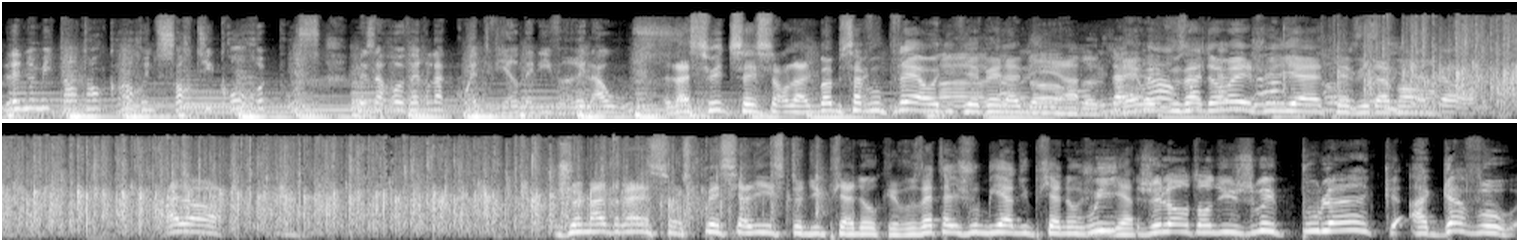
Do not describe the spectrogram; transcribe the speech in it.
L'ennemi tente encore une sortie qu'on repousse, mais à revers la couette vient délivrer la housse. La suite, c'est sur l'album. Ça vous plaît, Olivier Ah, Bellamy hein? Eh oui, vous adorez Juliette, évidemment. Alors, je m'adresse aux spécialistes du piano que vous êtes. Elle joue bien du piano, Oui, Juliette je l'ai entendu jouer Poulenc à Gaveau.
